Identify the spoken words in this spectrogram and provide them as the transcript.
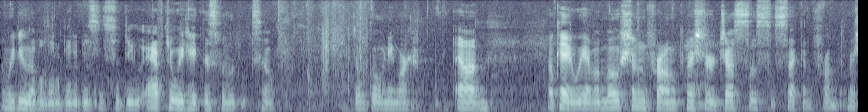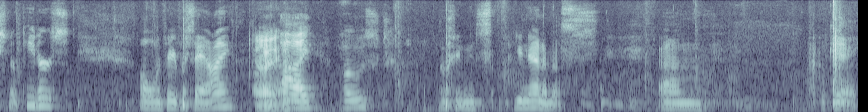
We do have a little bit of business to do after we take this vote, so don't go anywhere. Um, Okay, we have a motion from Commissioner Justice, a second from Commissioner Peters. All in favor, say aye. Aye. Aye. Opposed? Motion's unanimous. Um, Okay.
